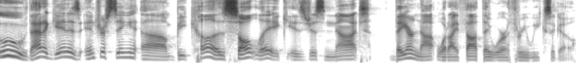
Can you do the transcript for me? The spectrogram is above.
Ooh, that again is interesting um, because Salt Lake is just not, they are not what I thought they were three weeks ago.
